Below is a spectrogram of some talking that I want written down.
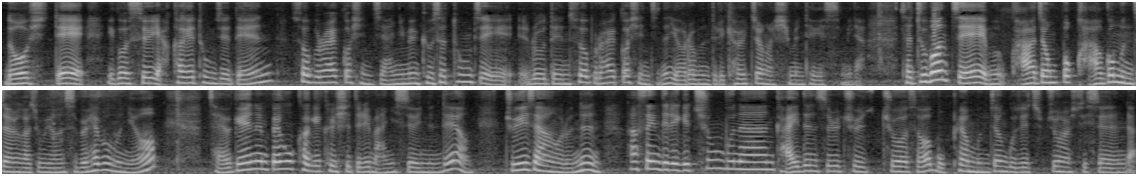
넣으실 때 이것을 약하게 통제된 수업으로 할 것인지 아니면 교사 통제로 된 수업으로 할 것인지는 여러분들이 결정하시면 되겠습니다. 자, 두 번째 과정법 과거 문장을 가지고 연습을 해보면요. 자, 여기에는 빼곡하게 글씨들이 많이 쓰여 있는데요. 주의사항으로는 학생들에게 충분한 가이던스를 주, 주어서 목표한 문장 구조에 집중할 수 있어야 된다.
